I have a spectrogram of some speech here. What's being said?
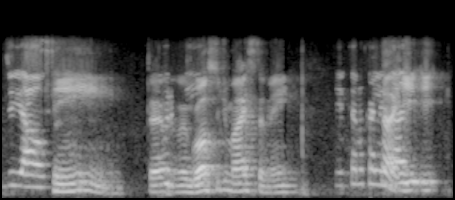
de alta. Sim, eu gosto demais também. Fica no calendário. Ah, e, e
